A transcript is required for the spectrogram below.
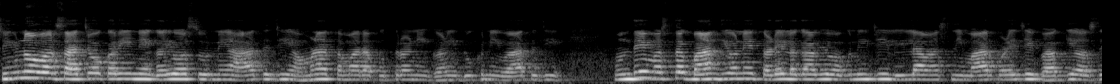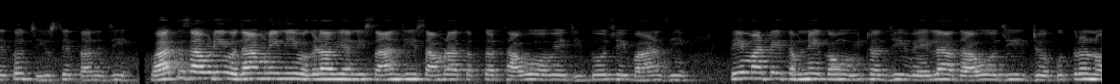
શિવનો વર સાચો કરીને ગયો અસુરને હાથજી. હમણાં તમારા પુત્રની ઘણી દુઃખની વાતજી. ઊંધે મસ્તક બાંધ્યોને તળે લગાવ્યો અગ્નિજી. લીલાવંશની માર પડે છે. ભાગ્ય હશે તો જીવશે તનજી. વાત સાંભળી વધામણીની વગડાવ્યાની સાંજી. સાંભળા તપ્તર થાવો હવે જીતો છે બાણજી. તે માટે તમને કહું, વિઠ્ઠલજી, વહેલા જાઓજી, જો પુત્રનો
